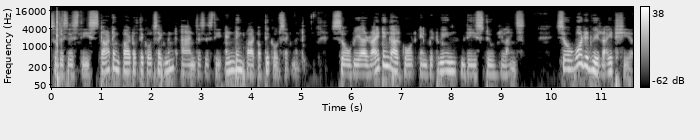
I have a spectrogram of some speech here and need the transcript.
so this is the starting part of the code segment and this is the ending part of the code segment. So we are writing our code in between these two lines. So what did we write here?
